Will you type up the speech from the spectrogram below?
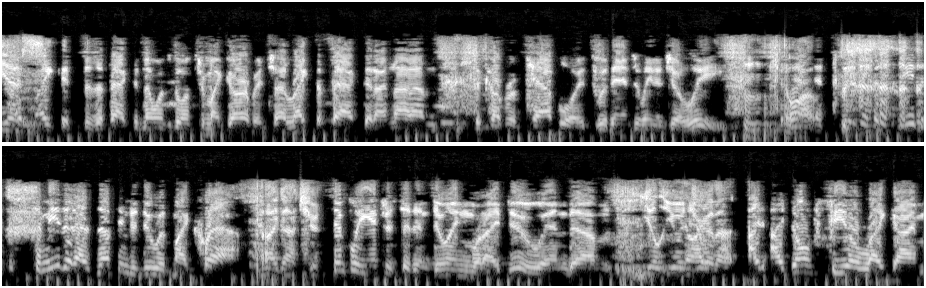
Yes. I like it the fact that no one's going through my garbage. I like the fact that I'm not on the cover of tabloids with Angelina Jolie. Mm-hmm. Well, to, me, to me, that has nothing to do with my craft. I got you. Simply interested in doing what I do, and um, you you enjoy you know, that. I, I don't feel like I'm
